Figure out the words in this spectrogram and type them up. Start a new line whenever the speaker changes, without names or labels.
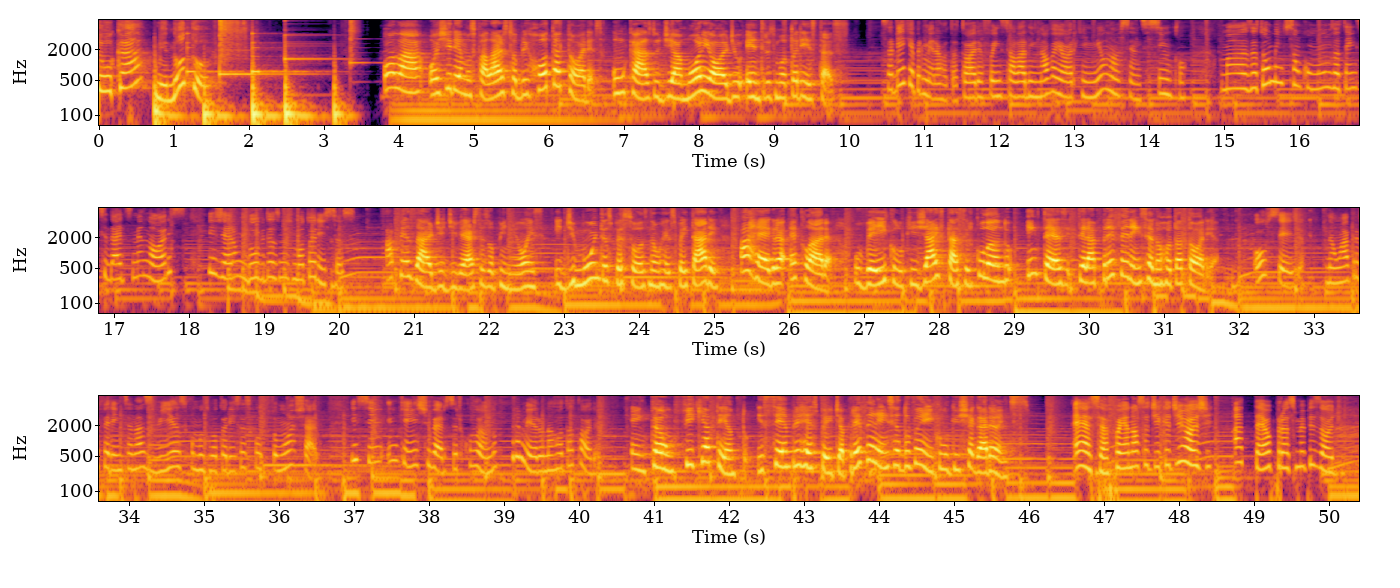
Educa Minuto.
Olá, hoje iremos falar sobre rotatórias, um caso de amor e ódio entre os motoristas.
Sabia que a primeira rotatória foi instalada em Nova York em 1905? Mas atualmente são comuns até em cidades menores e geram dúvidas nos motoristas.
Apesar de diversas opiniões e de muitas pessoas não respeitarem, a regra é clara: o veículo que já está circulando, em tese, terá preferência na rotatória.
Ou seja, não há preferência nas vias como os motoristas costumam achar, e sim em quem estiver circulando primeiro na rotatória.
Então, fique atento e sempre respeite a preferência do veículo que chegar antes.
Essa foi a nossa dica de hoje. Até o próximo episódio.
